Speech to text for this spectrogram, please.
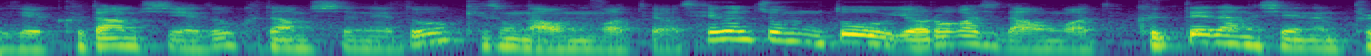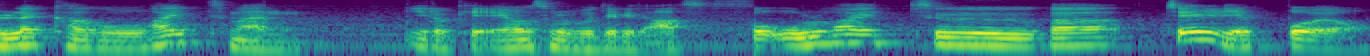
이제 그 다음 시즌에도 그 다음 시즌에도 계속 나오는 것 같아요. 색은 좀 또 여러 가지 나온 것 같아요. 그때 당시에는 블랙하고 화이트만 이렇게 에어솔 모델이 나왔었어. 올 화이트가 제일 예뻐요.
